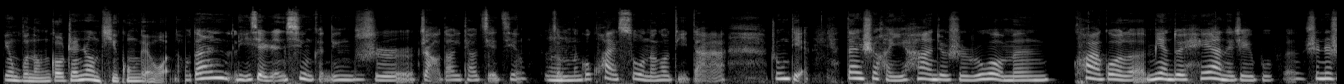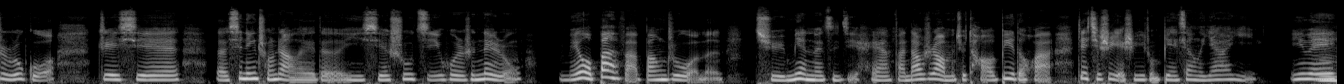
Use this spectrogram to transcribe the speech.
并不能够真正提供给我的。我当然理解人性肯定就是找到一条捷径，就怎么能够快速能够抵达终点。但是很遗憾，就是如果我们跨过了面对黑暗的这一部分，甚至是如果这些呃心灵成长类的一些书籍或者是内容。没有办法帮助我们去面对自己黑暗，反倒是让我们去逃避的话，这其实也是一种变相的压抑。因为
